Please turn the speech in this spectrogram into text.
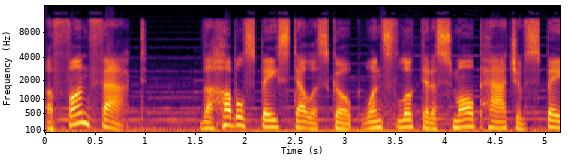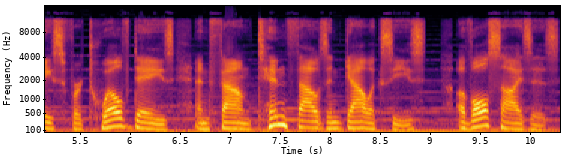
A fun fact, the Hubble Space Telescope once looked at a small patch of space for 12 days and found 10,000 galaxies of all sizes,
